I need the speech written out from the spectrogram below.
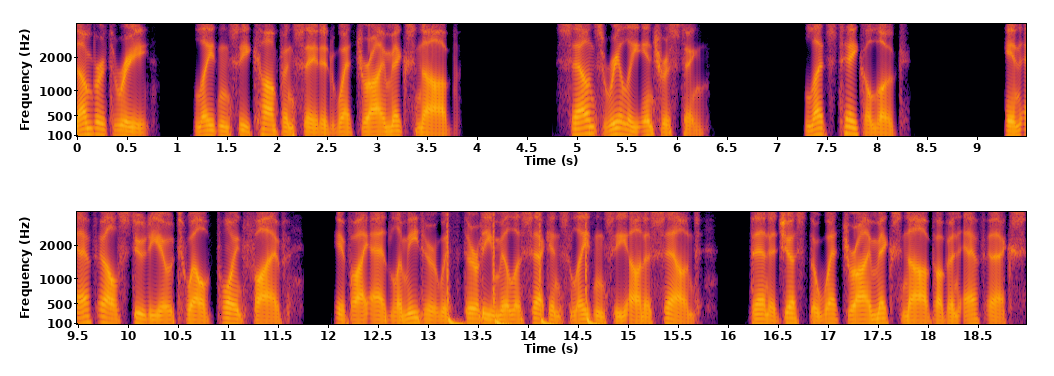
Number 3, Latency Compensated Wet Dry Mix Knob. Sounds really interesting. Let's take a look. In FL Studio 12.5, if I add limiter with 30 milliseconds latency on a sound, then adjust the wet dry mix knob of an FX,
